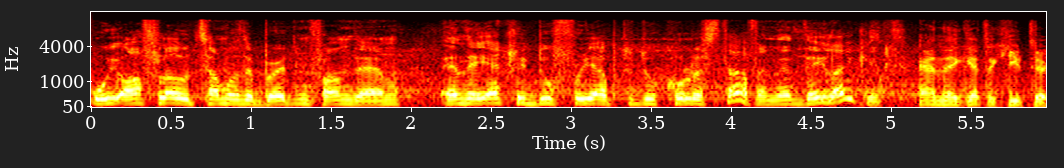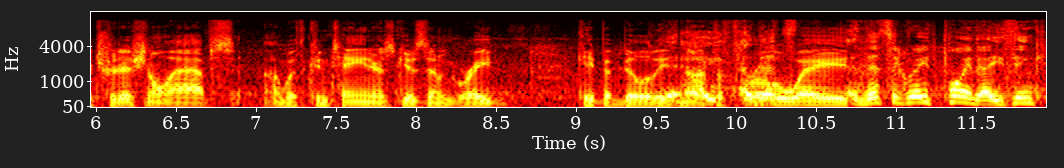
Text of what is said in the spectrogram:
we offload some of the burden from them and they actually do free up to do cooler stuff and then they like it. And they get to keep their traditional apps uh, with containers, gives them great capabilities, not to throw and away. And that's a great point. I think,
